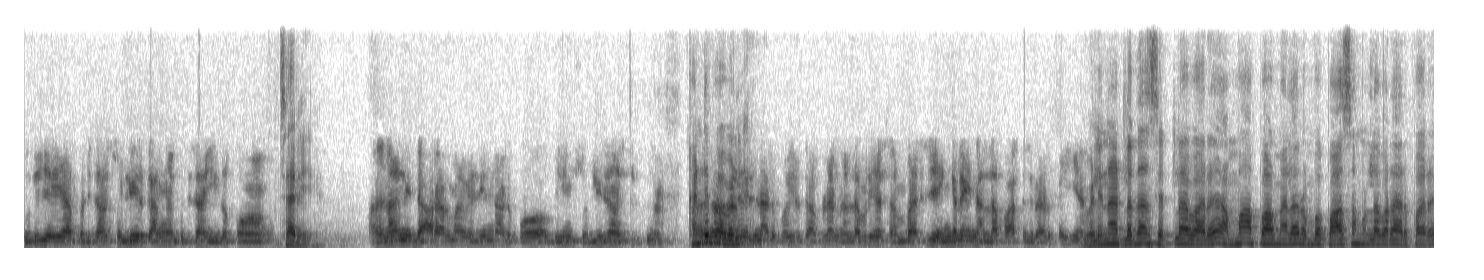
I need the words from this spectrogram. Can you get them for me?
குருஜையா இப்படிதான் சொல்லியிருக்காங்க. இப்படிதான் இருக்கும். சரி. அதனால நீ தாராளமா வெளிநாடு போ அப்படின்னு சொல்லி தான் வச்சிருக்கேன். கண்டிப்பா வெளிநாடு போயிருக்காப்புல நல்லபடியா சம்பாரிச்சு எங்களையும் நல்லா பாத்துக்கிறாரு பையன். வெளிநாட்டில் தான் செட்டில் ஆவார். அம்மா அப்பா மேலே ரொம்ப பாசம் உள்ளவராக இருப்பார்.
